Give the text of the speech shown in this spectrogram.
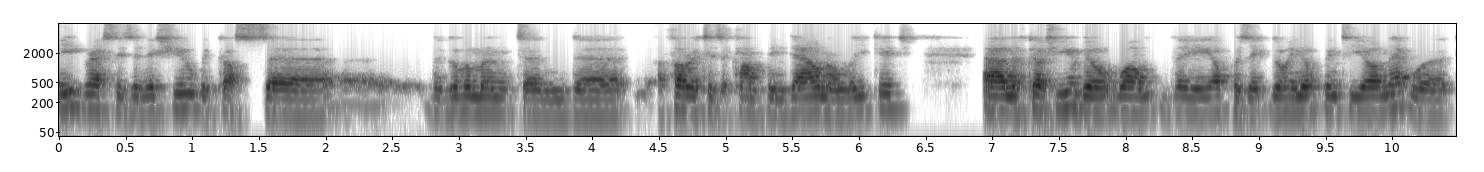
egress is an issue because uh, the government and uh, authorities are clamping down on leakage. And of course, you don't want the opposite going up into your network.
